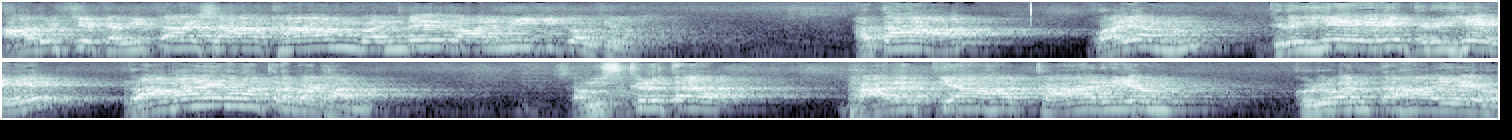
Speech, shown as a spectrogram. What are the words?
आरुच्य कविताशाखां वंदे वाल्मीकिकोकिलम् अतः वयं गृहे गृहे रामायणमत्र पठामः। संस्कृत भारत्याः कार्यं कुर्वन्तः एव।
